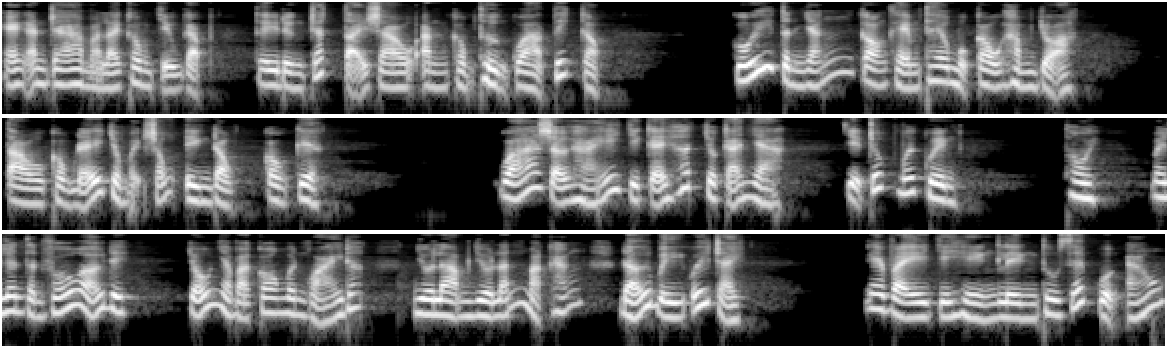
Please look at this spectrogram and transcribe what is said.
Hẹn anh ra mà lại không chịu gặp thì đừng trách tại sao anh không thương qua Tiết Ngọc. Cuối tin nhắn còn kèm theo một câu hăm dọa. Tao không để cho mày sống yên đâu, con kia. Quá sợ hãi chị kể hết cho cả nhà. Chị Trúc mới khuyên. Thôi, mày lên thành phố ở đi. Chỗ nhà bà con bên ngoại đó. Vừa làm vừa lánh mặt hắn, đỡ bị quấy trầy. Nghe vậy chị Hiền liền thu xếp quần áo,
